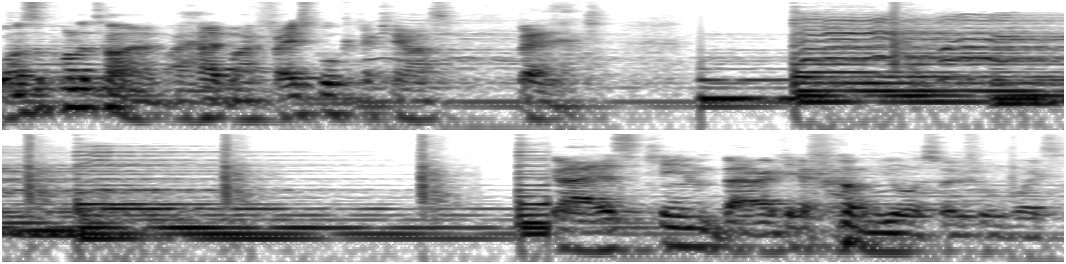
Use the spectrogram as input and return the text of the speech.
Once upon a time, I had my Facebook account banned. Guys, Kim Barrett here from Your Social Voice.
